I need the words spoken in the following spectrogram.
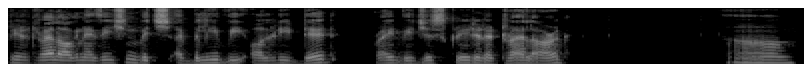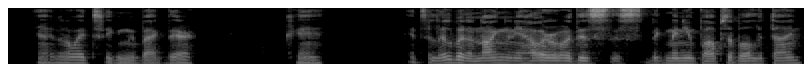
create a trial organization, which I believe we already did, right? We just created a trial org. Um, I don't know why it's taking me back there. Okay. It's a little bit annoying when you hover over this, this big menu pops up all the time.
